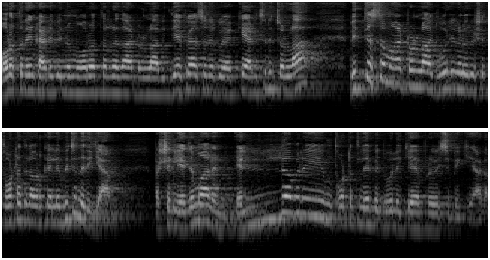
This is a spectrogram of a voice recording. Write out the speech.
ഓരോരുത്തരുടെയും കഴിവിനും ഓരോരുത്തരുടേതായിട്ടുള്ള വിദ്യാഭ്യാസത്തിനും ഒക്കെ അനുസരിച്ചുള്ള വ്യത്യസ്തമായിട്ടുള്ള ജോലികൾ ഒരുപക്ഷെ തോട്ടത്തിൽ അവർക്ക് ലഭിച്ചെന്നിരിക്കാം. പക്ഷേ യജമാനൻ എല്ലാവരെയും തോട്ടത്തിലേക്ക് ജോലിക്ക് പ്രവേശിപ്പിക്കുകയാണ്.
